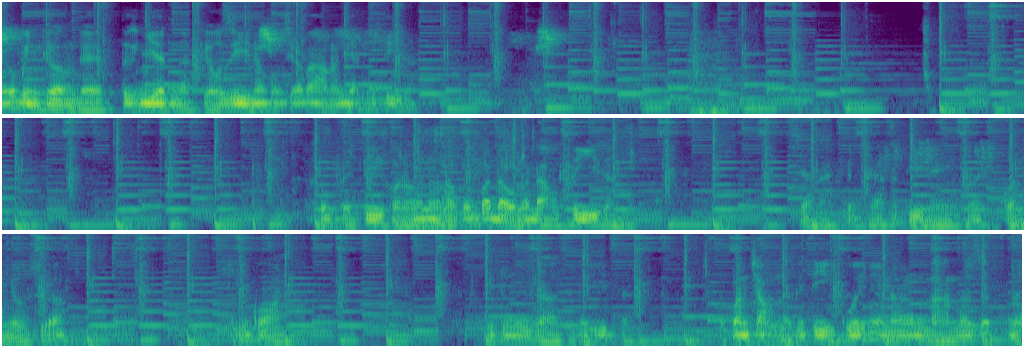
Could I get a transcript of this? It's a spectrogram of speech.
nếu bình thường để tự nhiên là kiểu gì nó cũng sẽ vào, nó nhận cái ti đó. Không phải ti của nó là nó cũng bắt đầu nó đảo ti rồi. Xem lại kiểm tra cái ti này coi còn nhiều sữa cũng còn. Nhưng bây giờ thì nó ít rồi cái quan trọng là cái ti cuối này nó là nó rất là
